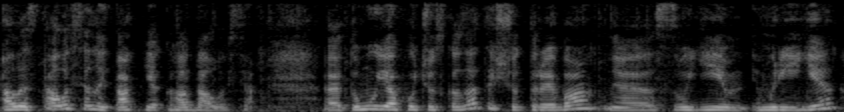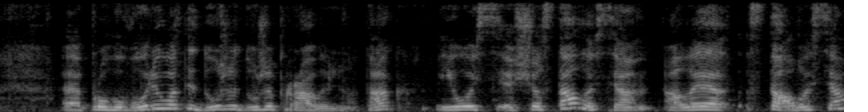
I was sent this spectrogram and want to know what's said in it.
Але сталося не так, як гадалося. Е, Тому я хочу сказати, що треба е, свої мрії е, проговорювати дуже дуже правильно. Так? І ось що сталося, але сталося,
